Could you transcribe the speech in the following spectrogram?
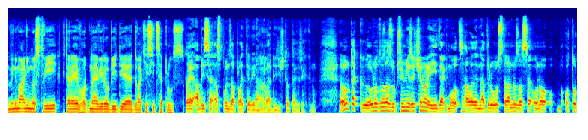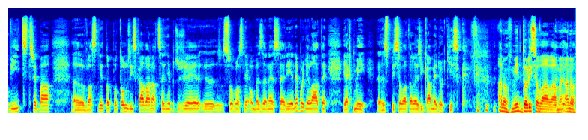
minimální množství, které je vhodné vyrobit, je 2000+. Plus. To je, aby se aspoň zaplatili náklady, ano. když to tak řeknu. No, tak ono to zase upřímně řečeno není tak moc, ale na druhou stranu zase ono o to víc třeba vlastně to potom získává na ceně, protože jsou vlastně omezené série, nebo děláte, jak my spisovatelé říkáme, dotisk. Ano, my dolisováváme, ano.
